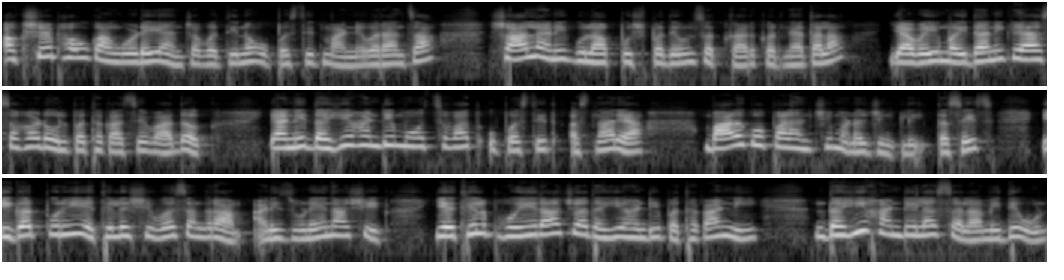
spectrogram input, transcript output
अक्षय भाऊ गांगुर्डे यांच्या वतीनं उपस्थित मान्यवरांचा शाल आणि गुलाब पुष्प देऊन सत्कार करण्यात आला. यावेळी मैदानी खेळासह ढोलपथकाचे वादक यांनी दहीहंडी महोत्सवात उपस्थित असणाऱ्या बाळगोपाळांची मनं जिंकली. तसेच इगतपुरी येथील शिवसंग्राम आणि जुने नाशिक येथील भोईराज या दहीहंडी पथकांनी दहीहंडीला सलामी देऊन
